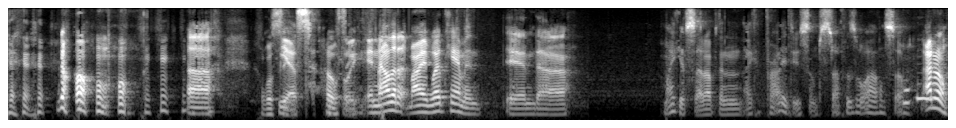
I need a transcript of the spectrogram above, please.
No. uh, we'll see. yes, We'll hopefully. see. and now that my webcam and and uh, mic is set up, then I could probably do some stuff as well. So I don't know.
